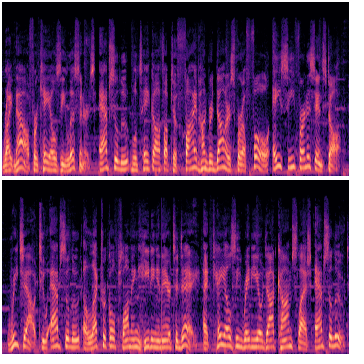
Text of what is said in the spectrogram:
Right now, for KLZ listeners, Absolute will take off up to $500 for a full AC furnace install. Reach out to Absolute Electrical Plumbing, Heating, and Air today at klzradio.com slash absolute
